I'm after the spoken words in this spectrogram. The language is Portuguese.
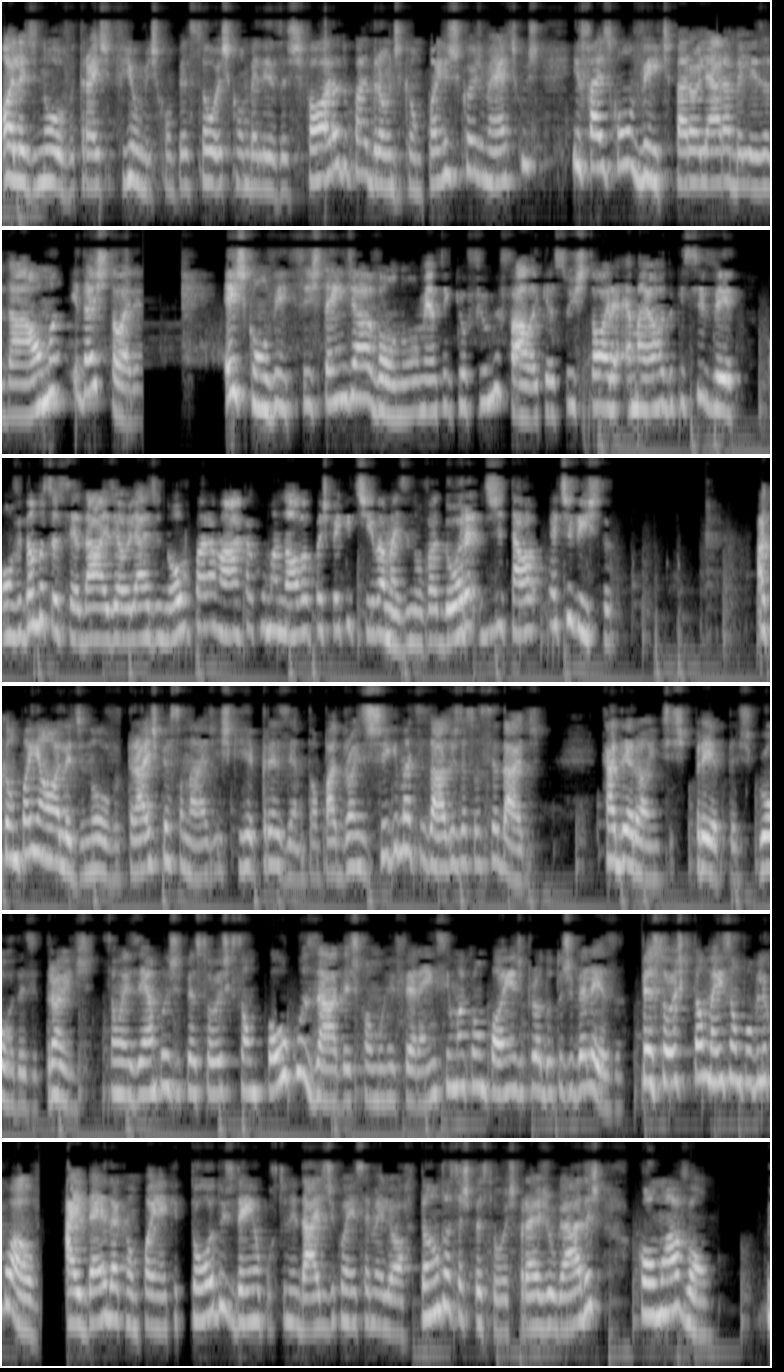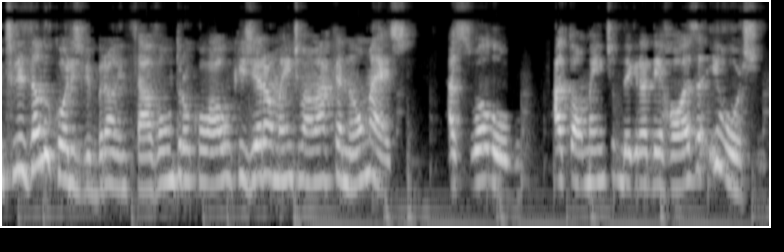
Olha de novo traz filmes com pessoas com belezas fora do padrão de campanhas de cosméticos e faz convite para olhar a beleza da alma e da história. Este convite se estende a Avon no momento em que o filme fala que a sua história é maior do que se vê, convidando a sociedade a olhar de novo para a marca com uma nova perspectiva mais inovadora, digital e ativista. A campanha Olha de Novo traz personagens que representam padrões estigmatizados da sociedade Cadeirantes, pretas, gordas e trans são exemplos de pessoas que são pouco usadas como referência em uma campanha de produtos de beleza. Pessoas que também são público-alvo. A ideia da campanha é que todos deem oportunidade de conhecer melhor tanto essas pessoas pré-julgadas como a Avon. Utilizando cores vibrantes, a Avon trocou algo que geralmente uma marca não mexe, a sua logo, atualmente um degradê rosa e roxo.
